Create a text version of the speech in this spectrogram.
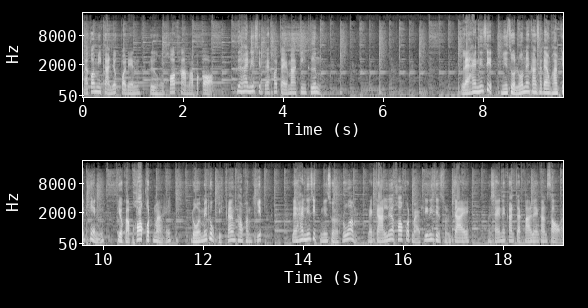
แล้วก็มีการยกประเด็นหรือหัวข้อข่าวมาประกอบ เพื่อให้นิสิตได้เข้าใจมากยิ่งขึ้น และให้นิสิตมีส่วนร่วมในการแสดงความคิดเห็นเกี่ยวกับข้อกฎหมาย โดยไม่ถูกปิดกั้นทางความคิด และให้นิสิตมีส่วนร่วมในการเลือกข้อกฎหมายที่นิสิตสนใจ มาใช้ในการจัดการเรียนการสอน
